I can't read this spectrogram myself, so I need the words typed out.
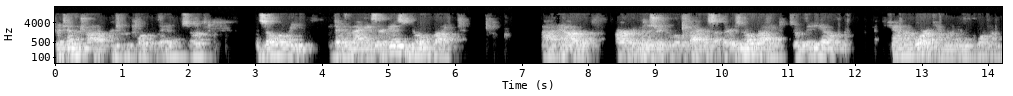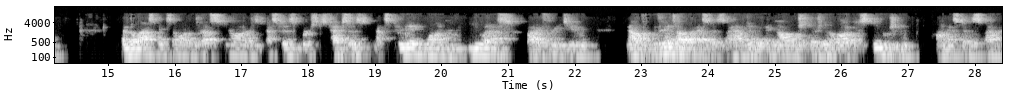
to attend the trial and to report what they have observed. And so what we take from that is there is no right. Uh, and our, our administrative rules back this up. There is no right to a video camera or a camera in the courtroom. And the last case I want to address, Your Honor, is Estes versus Texas. That's three eight one US five three two. Now, if you're going to talk about Estes, I have to acknowledge that there's been a lot of distinguishment on Estes. Uh,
